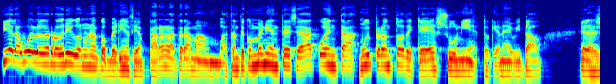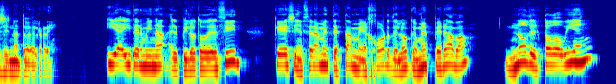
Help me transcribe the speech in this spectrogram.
Y el abuelo de Rodrigo, en una conveniencia para la trama bastante conveniente, se da cuenta muy pronto de que es su nieto quien ha evitado el asesinato del rey. Y ahí termina el piloto del Cid, que sinceramente está mejor de lo que me esperaba. No del todo bien,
